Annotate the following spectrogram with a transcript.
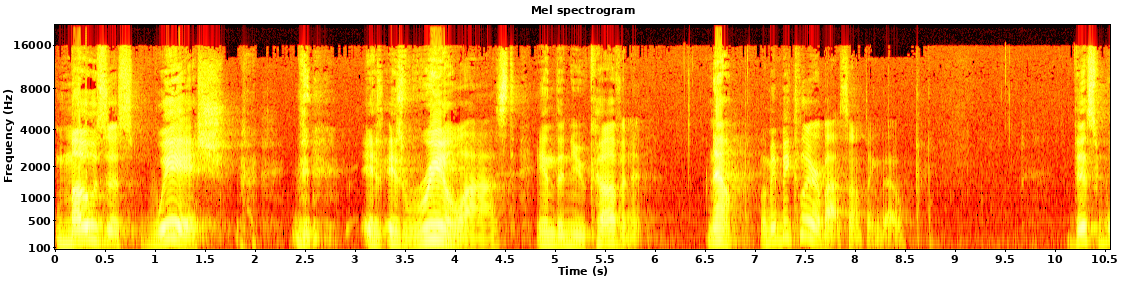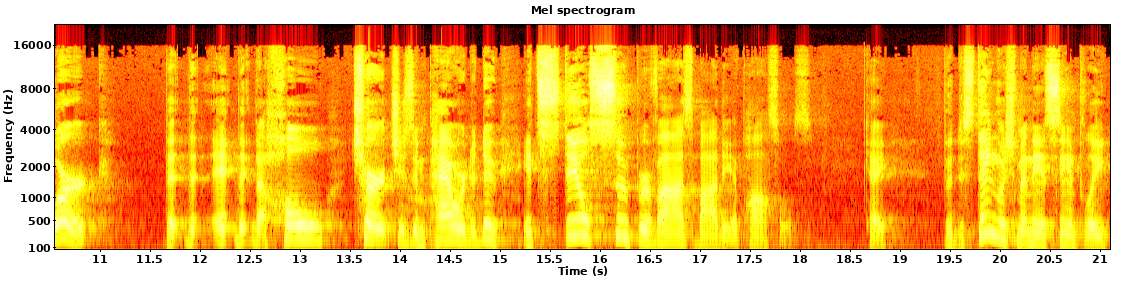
Moses' wish is, is realized in the new covenant. Now, let me be clear about something, though. This work that the, eh, the whole church is empowered to do, it's still supervised by the apostles. Okay? The distinguishment is simply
